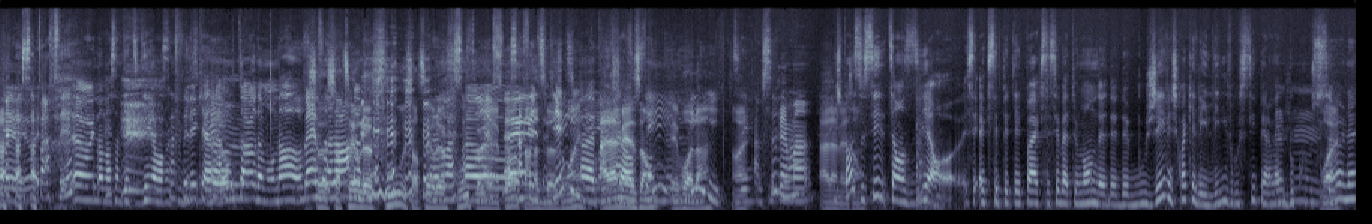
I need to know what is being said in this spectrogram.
Ah, c'est parfait. Ah oui, non, non, ça me fait du bien d'avoir Ça un public à la hauteur de mon âge. Ben, Ça, voilà. Sortir le fou, sortir le fou, ça, peu ouais, importe, ça bien, besoin. Ah, À la maison, et voilà. oui, Ouais. Absolument. À la Je maison. pense aussi, tu sais, on se dit, on- que c'est peut-être pas accessible à tout le monde de, de- de bouger, mais je crois que les livres aussi permettent beaucoup ça, Ouais. là.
